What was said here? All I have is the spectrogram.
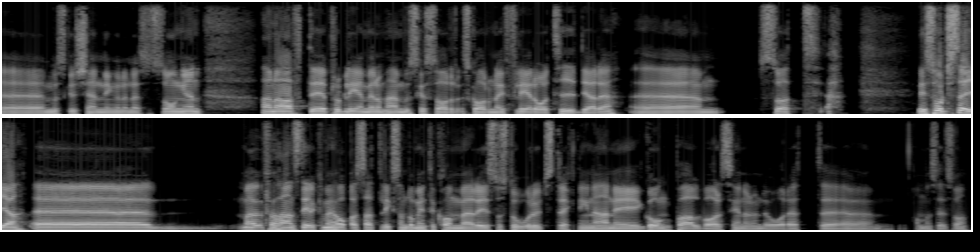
eh, muskelkänning under den här säsongen. Han har haft eh, problem med de här muskelskadorna i flera år tidigare. Eh, så att ja, det är svårt att säga. Eh, för hans del kan man hoppas att liksom de inte kommer i så stor utsträckning när han är igång på allvar senare under året. Eh, om man säger så.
